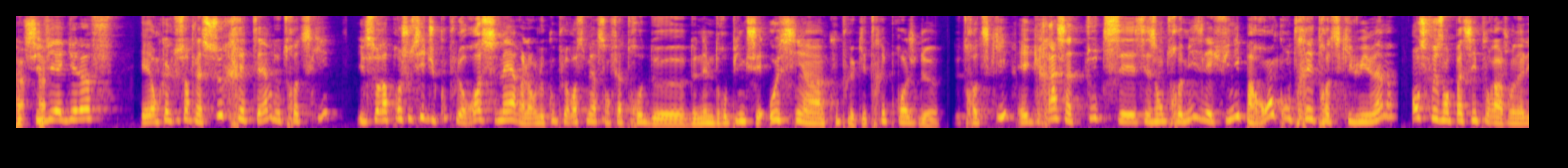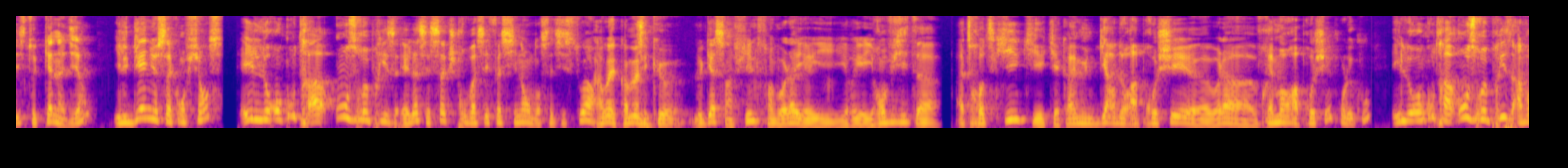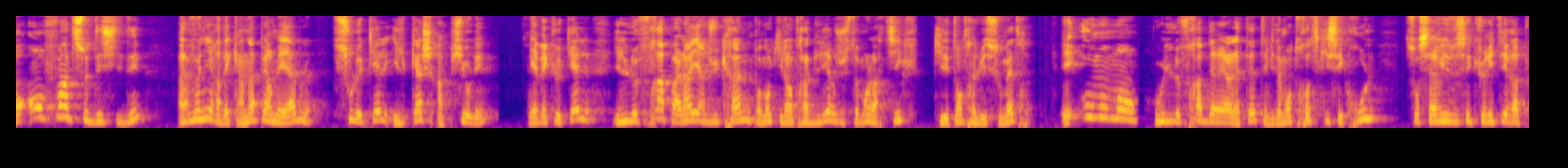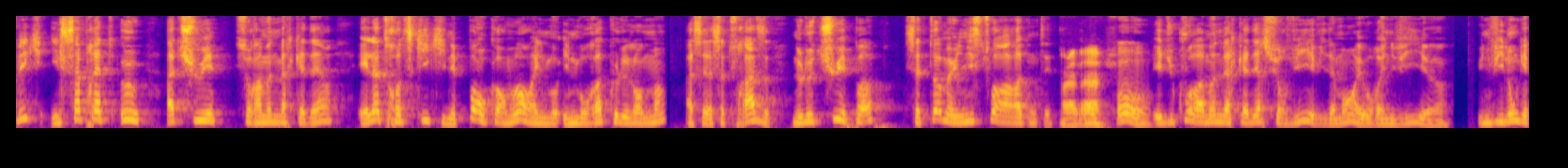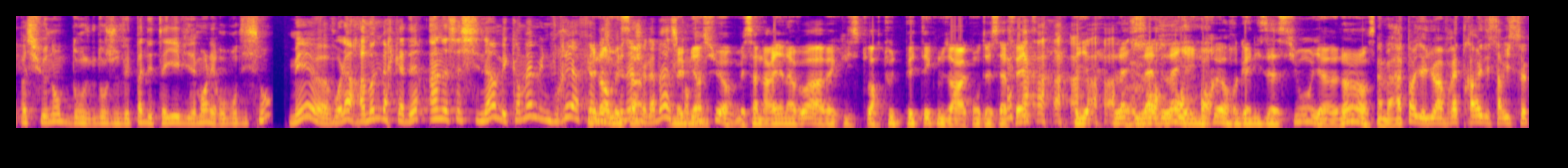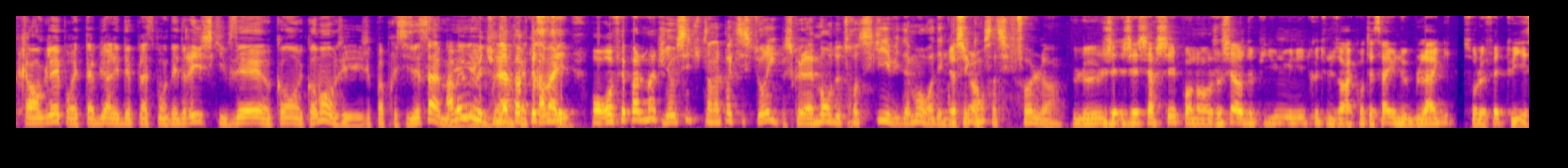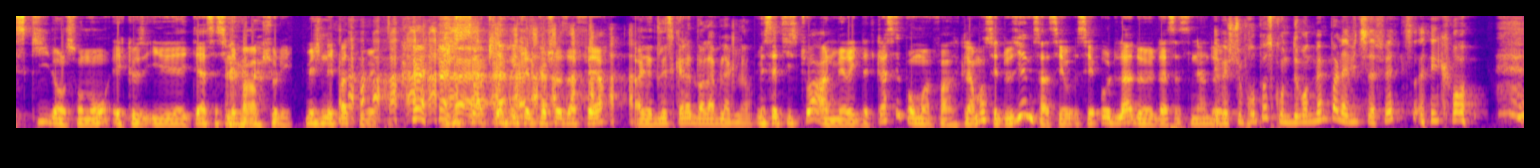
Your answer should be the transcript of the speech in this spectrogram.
non. Sylvia Ageloff est en quelque sorte la secrétaire de Trotsky. Il se rapproche aussi du couple Rosmer. Alors le couple Rosmer, sans faire trop de, de name dropping, c'est aussi un couple qui est très proche de, de Trotsky. Et grâce à toutes ces, ces entremises, il finit par rencontrer Trotsky lui-même en se faisant passer pour un journaliste canadien. Il gagne sa confiance et il le rencontre à 11 reprises. Et là, c'est ça que je trouve assez fascinant dans cette histoire. Ah ouais, quand même. C'est que le gars s'infiltre, enfin voilà, il, il, il rend visite à, à Trotsky, qui, qui a quand même une garde rapprochée, euh, voilà, vraiment rapprochée pour le coup. Et il le rencontre à 11 reprises avant enfin de se décider à venir avec un imperméable sous lequel il cache un piolet et avec lequel il le frappe à l'arrière du crâne pendant qu'il est en train de lire justement l'article qu'il est en train de lui soumettre. Et au moment où il le frappe derrière la tête, évidemment Trotsky s'écroule, son service de sécurité rapplique, ils s'apprêtent eux à tuer ce Ramon Mercader, et là Trotsky, qui n'est pas encore mort, hein, il, il mourra que le lendemain, à ce- à cette phrase, ne le tuez pas, cet homme a une histoire à raconter. Oh la vache. Oh Et du coup, Ramon Mercader survit évidemment et aura une vie, euh, une vie longue et passionnante dont, dont je ne vais pas détailler évidemment les rebondissements. Mais euh, voilà, Ramon Mercader, un assassinat, mais quand même une vraie affaire d'espionnage à la base. mais quand bien même. sûr, mais ça n'a rien à voir avec l'histoire toute pétée que nous a raconté sa fête. A- là, il y a une vraie organisation. Il y a non, non, non, Non mais attends, il y a eu un vrai travail des services secrets anglais pour établir les déplacements d'Edrich, qui faisait euh, quand et comment. J'ai pas précisé ça, mais Ah mais il y oui, a mais eu tu un n'as pas vrai précisé. travail. On refait pas le match. Il y a aussi tout un impact historique, parce que la mort de Trotsky, évidemment, aura des Bien conséquences assez folles. Le, j'ai j'ai cherché pendant, je cherche depuis une minute que tu nous as raconté ça, une blague sur le fait qu'il y ait ski dans son nom et qu'il a été assassiné par un piolet. Mais je n'ai pas trouvé. je sens qu'il y avait quelque chose à faire. Ah, il y a de l'escalade dans la blague là. Mais cette histoire, elle mérite d'être classée pour moi. Enfin, clairement, c'est deuxième, ça. C'est, c'est au-delà de, de l'assassinat de. Eh ben, je te propose qu'on ne demande même pas l'avis de sa fête et qu'on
